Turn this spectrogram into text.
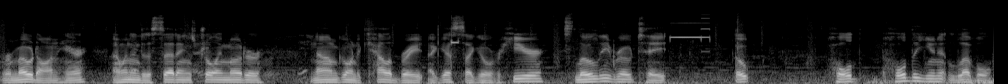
remote on here. I went into the settings, trolling motor. Now I'm going to calibrate. I guess I go over here, slowly rotate. Oh, hold, hold the unit level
